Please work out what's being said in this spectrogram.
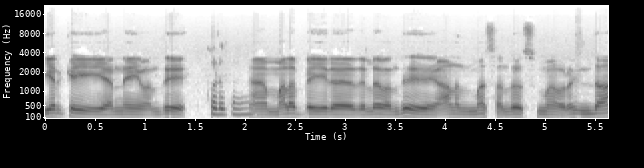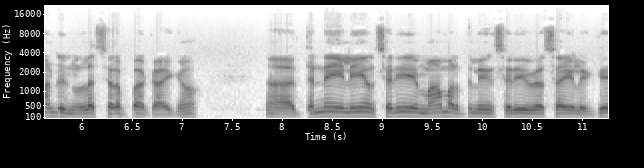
இயற்கை எண்ணெய் வந்து மழை பெய்யறதுல வந்து ஆனந்தமாக சந்தோஷமாக வரும். இந்த ஆண்டு நல்லா சிறப்பாக காய்க்கும். தென்னையிலையும் சரி மாமரத்துலேயும் சரி விவசாயிகளுக்கு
